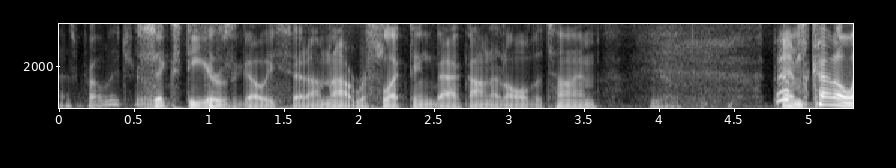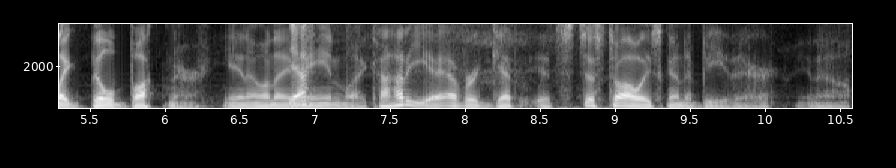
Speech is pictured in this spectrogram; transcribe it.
That's probably true. 60 years ago, he said, I'm not reflecting back on it all the time. That's kind of like Bill Buckner. You know what I Yeah. mean? Like, how do you ever get? It's just always going to be there. You know, even on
